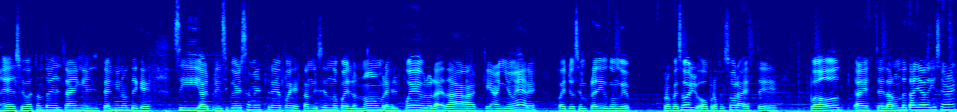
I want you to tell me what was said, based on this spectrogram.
eh, soy bastante abierta en el término de que si al principio del semestre pues están diciendo pues los nombres, el pueblo, la edad, qué año eres, pues yo siempre digo como que profesor o profesora, este, puedo este, dar un detalle adicional,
